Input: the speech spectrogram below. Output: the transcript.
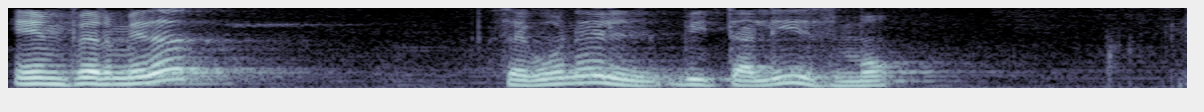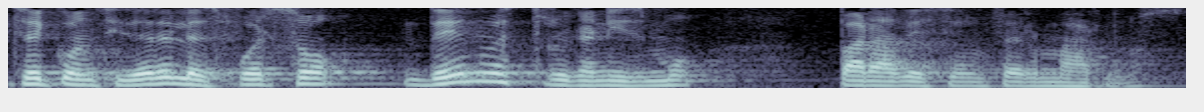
Enfermedad, según el vitalismo, se considera el esfuerzo de nuestro organismo para desenfermarnos.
